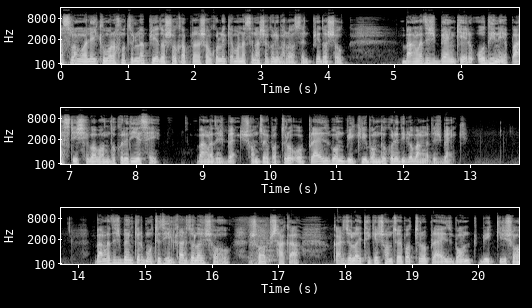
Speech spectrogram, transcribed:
আসসালামু আলাইকুম রহমতুল্লাহ প্রিয় দর্শক, আপনারা সকলে কেমন আছেন? আশা করি ভালো আছেন। প্রিয় দর্শক, বাংলাদেশ ব্যাংকের অধীনে পাঁচটি সেবা বন্ধ করে দিয়েছে বাংলাদেশ ব্যাংক। সঞ্চয়পত্র ও প্রাইজ বন্ড বিক্রি বন্ধ করে দিল বাংলাদেশ ব্যাংক। বাংলাদেশ ব্যাংকের মতিঝিল কার্যালয় সহ সব শাখা কার্যালয় থেকে সঞ্চয়পত্র প্রাইজ বন্ড বিক্রি সহ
